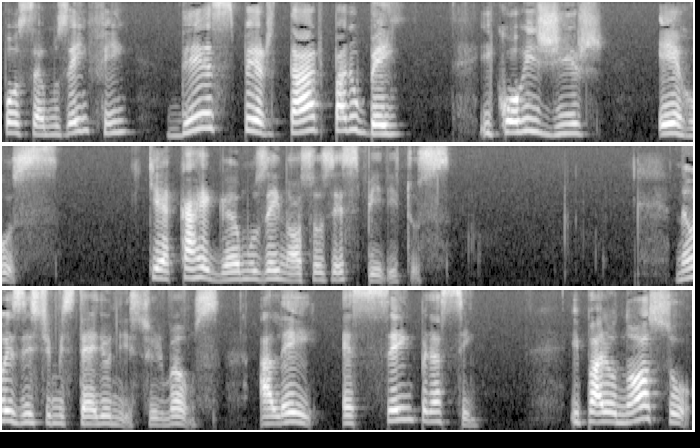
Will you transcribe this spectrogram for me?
possamos, enfim, despertar para o bem e corrigir erros que carregamos em nossos espíritos. Não existe mistério nisso, irmãos. A lei é sempre assim. E para o nosso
